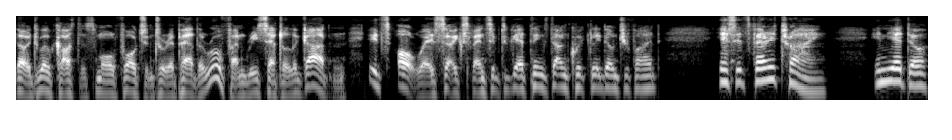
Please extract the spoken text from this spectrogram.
though it will cost a small fortune to repair the roof and resettle the garden. It's always so expensive to get things done quickly, don't you find? Yes, it's very trying. In Yedo,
